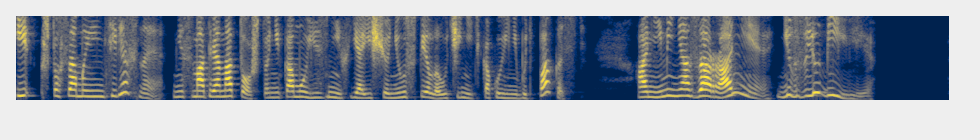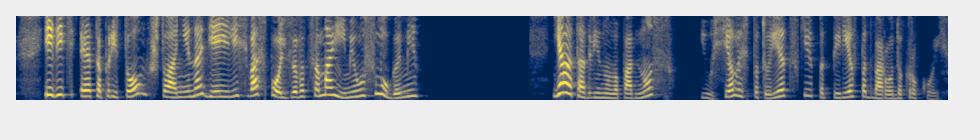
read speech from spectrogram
И, что самое интересное, несмотря на то, что никому из них я еще не успела учинить какую-нибудь пакость, они меня заранее не взлюбили. И ведь это при том, что они надеялись воспользоваться моими услугами. Я отодвинула поднос и уселась по-турецки, подперев подбородок рукой.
